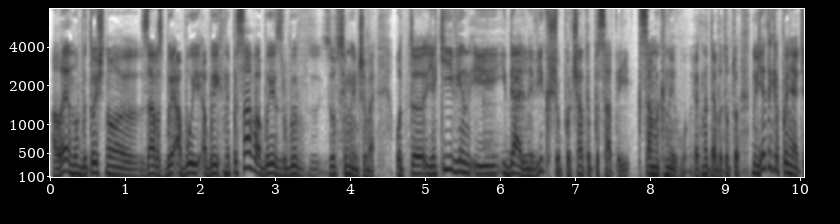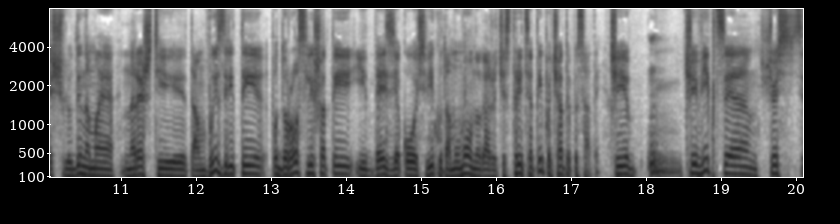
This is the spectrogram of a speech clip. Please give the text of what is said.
але ну би точно зараз би або аби їх не писав, аби зробив зовсім іншими. От е, який він і ідеальний вік, щоб почати писати саме книгу, як на тебе? Тобто, ну є таке поняття, що людина має нарешті там визріти, подорослішати і десь з якогось віку, там умовно кажучи, з 30 почати писати. Чи, Чи вік це щось,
